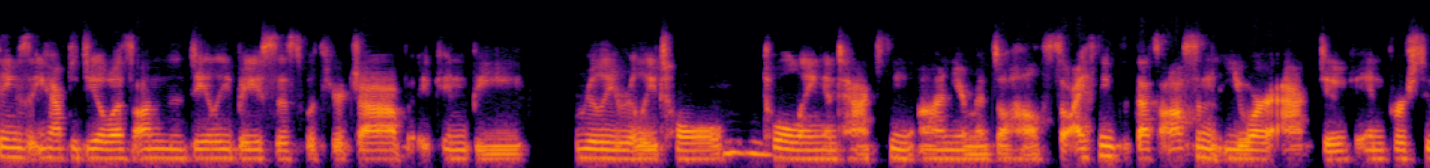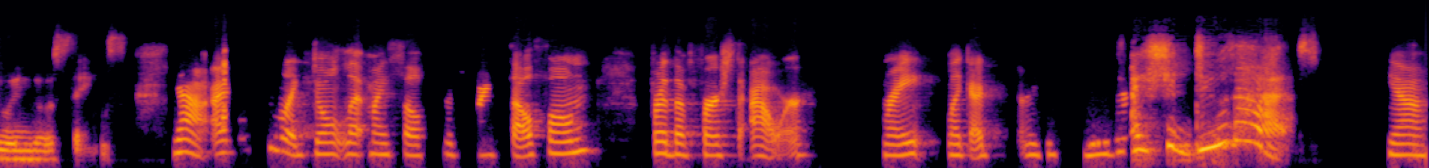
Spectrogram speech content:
things that you have to deal with on a daily basis with your job it can be really really toll Mhm. tolling and taxing on your mental health. So i think that that's awesome that you are active in pursuing those things. Yeah, I like don't let myself touch my cell phone for the first hour, right? Like I, I just leave it. i should do that. Yeah,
